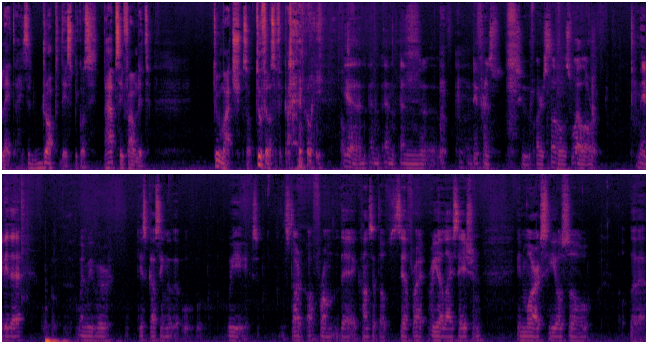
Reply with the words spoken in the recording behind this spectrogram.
later. He said drop this because perhaps he found it too much, so too philosophical in a way. Yeah, and and and, and uh, difference to Aristotle as well, or maybe the when we were discussing, uh, we start off from the concept of self-realization. In Marx, he also uh,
